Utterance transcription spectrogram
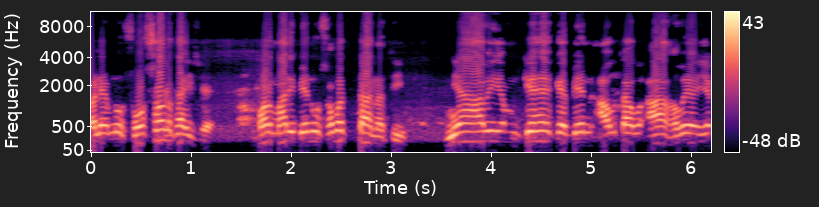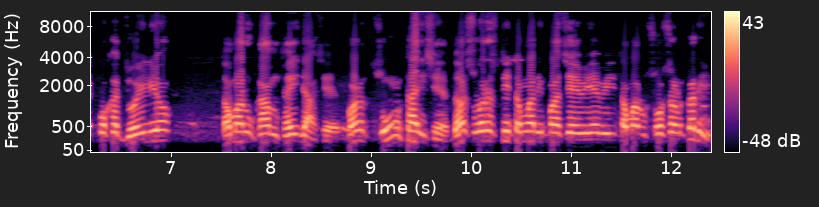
અને એમનું શોષણ થાય છે. પણ મારી બેનું સમજતા નથી. ત્યાં આવી એમ કહે કે, બેન, આવતા આ હવે એક વખત જોઈ લ્યો. તમારું કામ થઈ જશે. પણ શું થાય છે? દસ વર્ષથી તમારી પાસે એવી એવી તમારું શોષણ કરી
